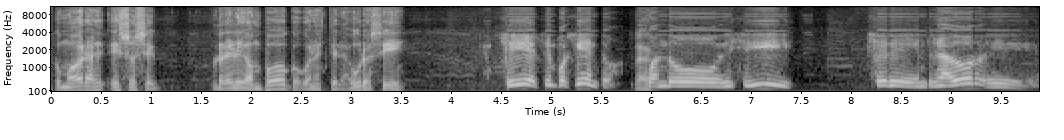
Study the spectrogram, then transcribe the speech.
como ahora eso se relega un poco con este laburo, sí. Sí, el 100%. Claro. Cuando decidí ser eh, entrenador, eh,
